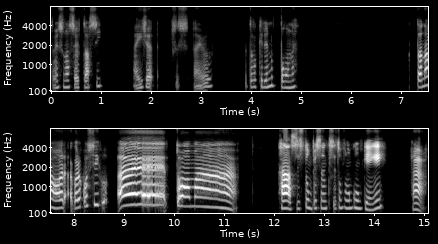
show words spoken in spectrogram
Também se não acertasse, aí já... Aí eu, eu tava querendo pão, né? Tá na hora. Agora eu consigo. Aê, toma! Ha, vocês estão pensando que vocês estão falando com quem, hein? Ha.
